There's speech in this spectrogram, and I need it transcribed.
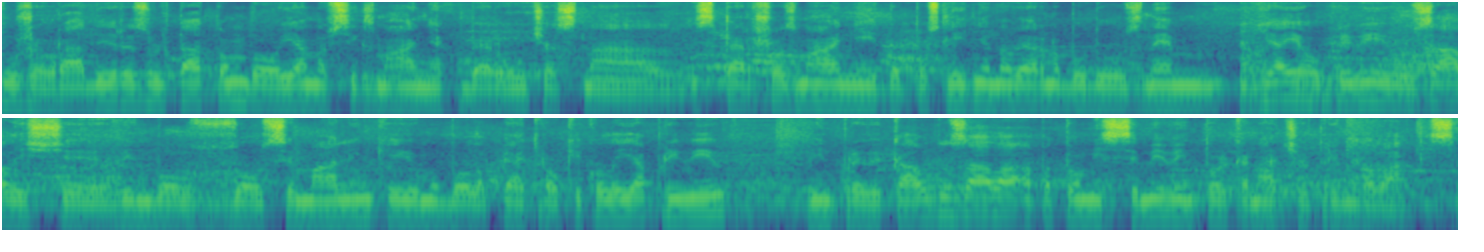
Дуже радий результатом, бо я на всіх змаганнях беру участь на з першого змагання і до останнього, напевно, буду з ним. Я його привів у залище. Він був зовсім маленький, йому було 5 років, коли я привів. Він привикав до зала, а потім із 7 він тільки почав тренуватися.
